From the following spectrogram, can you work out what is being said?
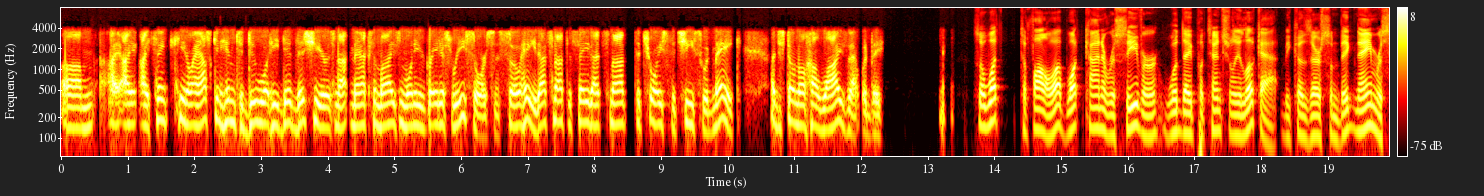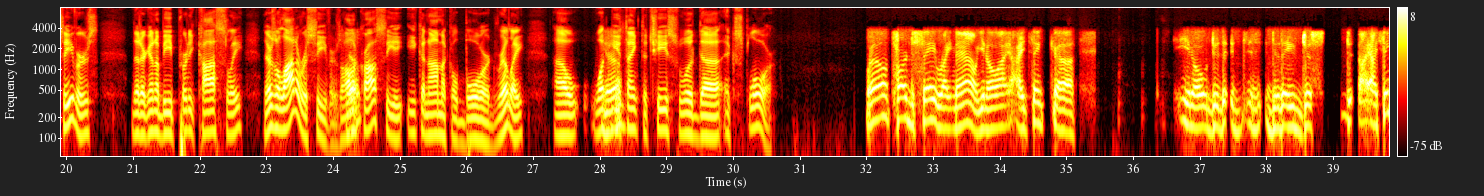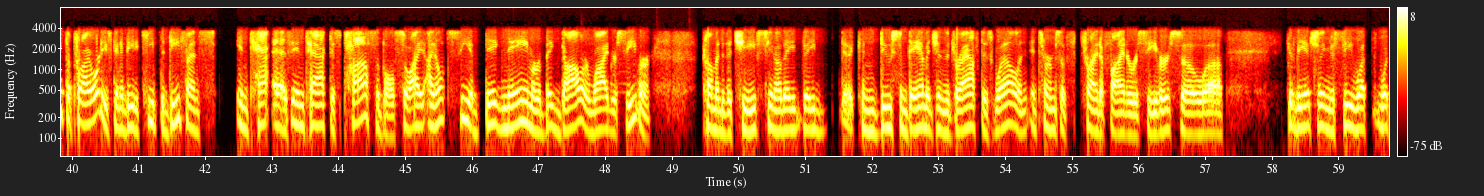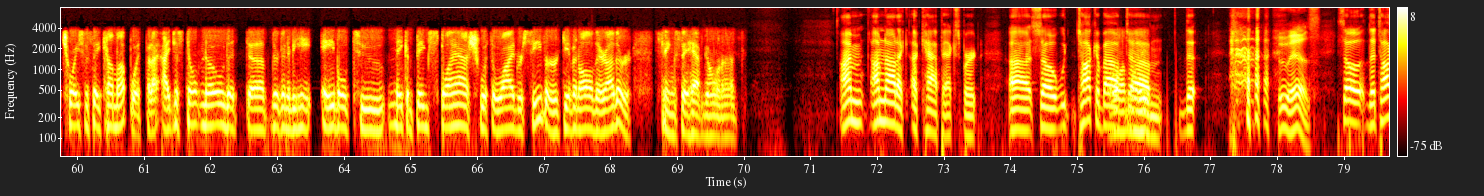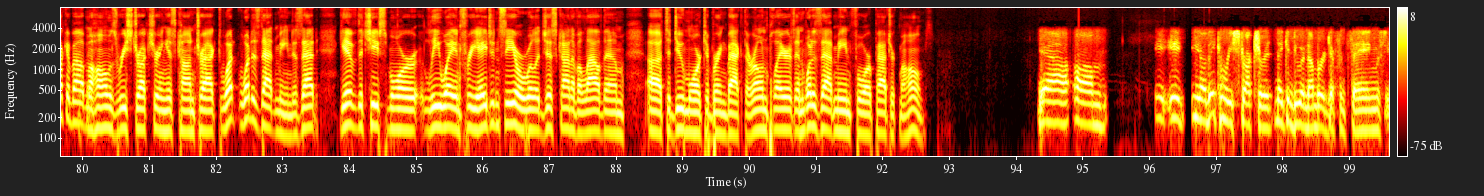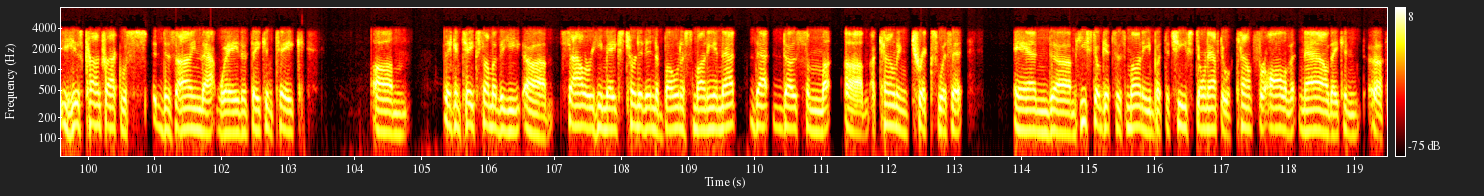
um, I, I, I think you know asking him to do what he did this year is not maximizing one of your greatest resources. So hey, that's not to say that's not the choice the Chiefs would make. I just don't know how wise that would be. So what to follow up? What kind of receiver would they potentially look at? Because there's some big name receivers that are going to be pretty costly. There's a lot of receivers all yep. across the economical board, really. Uh, what yeah. do you think the Chiefs would uh, explore? Well, it's hard to say right now. You know, I, I think, uh, you know, do they, do they just? I think the priority is going to be to keep the defense intact as intact as possible. So I, I don't see a big name or a big dollar wide receiver coming to the Chiefs. You know, they they can do some damage in the draft as well in, in terms of trying to find a receiver. So uh, going to be interesting to see what what choices they come up with. But I, I just don't know that uh, they're going to be able to make a big splash with the wide receiver, given all their other things they have going on. I'm I'm not a, a cap expert, uh, so we talk about oh, um, the. Who is? So the talk about Mahomes restructuring his contract, what what does that mean? Does that give the Chiefs more leeway in free agency, or will it just kind of allow them uh, to do more to bring back their own players? And what does that mean for Patrick Mahomes? Yeah, um, it, it, you know they can restructure it. They can do a number of different things. His contract was designed that way that they can take um, they can take some of the uh, salary he makes, turn it into bonus money, and that that does some um, accounting tricks with it. And um, he still gets his money, but the Chiefs don't have to account for all of it now. They can uh,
